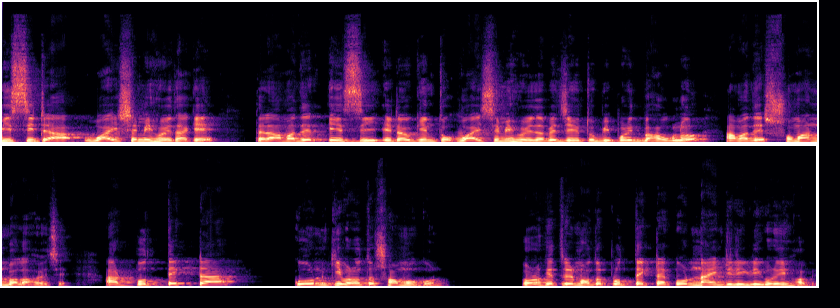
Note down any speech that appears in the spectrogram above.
বিসিটা ওয়াই সেমি হয়ে থাকে, তাহলে আমাদের এসি এটাও কিন্তু ওয়াই সেমি হয়ে যাবে, যেহেতু বিপরীত বাহুগুলো আমাদের সমান বলা হয়েছে। আর প্রত্যেকটা কোণ কি বলতো? সমকোণ। বড় ক্ষেত্রের মতো প্রত্যেকটা কোণ নাইনটি ডিগ্রি করেই হবে।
